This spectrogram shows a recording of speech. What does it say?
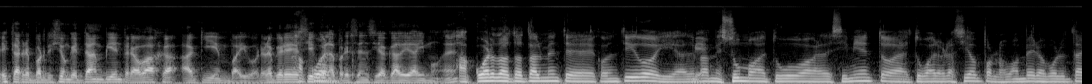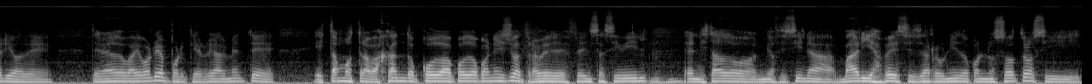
esta repartición que tan bien trabaja aquí en Baigorra. Lo quería decir con la presencia acá de Aimo. ¿eh? Acuerdo totalmente contigo y además me sumo a tu agradecimiento, a tu valoración por los bomberos voluntarios de, de la de Baigorria porque realmente estamos trabajando codo a codo con ellos a través de Defensa Civil. Han estado en mi oficina varias veces ya reunido con nosotros y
